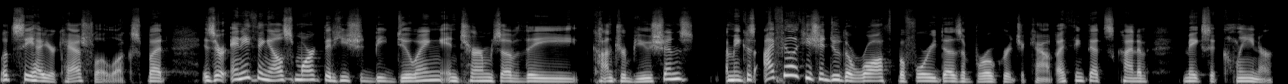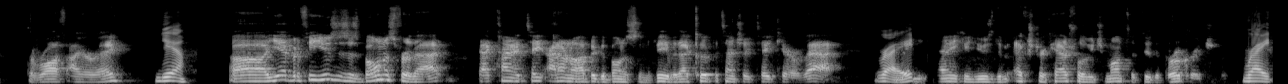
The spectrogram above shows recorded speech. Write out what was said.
let's see how your cash flow looks but is there anything else mark that he should be doing in terms of the contributions i mean because i feel like he should do the roth before he does a brokerage account i think that's kind of makes it cleaner the roth ira yeah Uh, yeah, but if he uses his bonus for that, that kind of take. I don't know how big the bonus is going to be, but that could potentially take care of that. Right. And he could use the extra cash flow each month to do the brokerage. Right.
